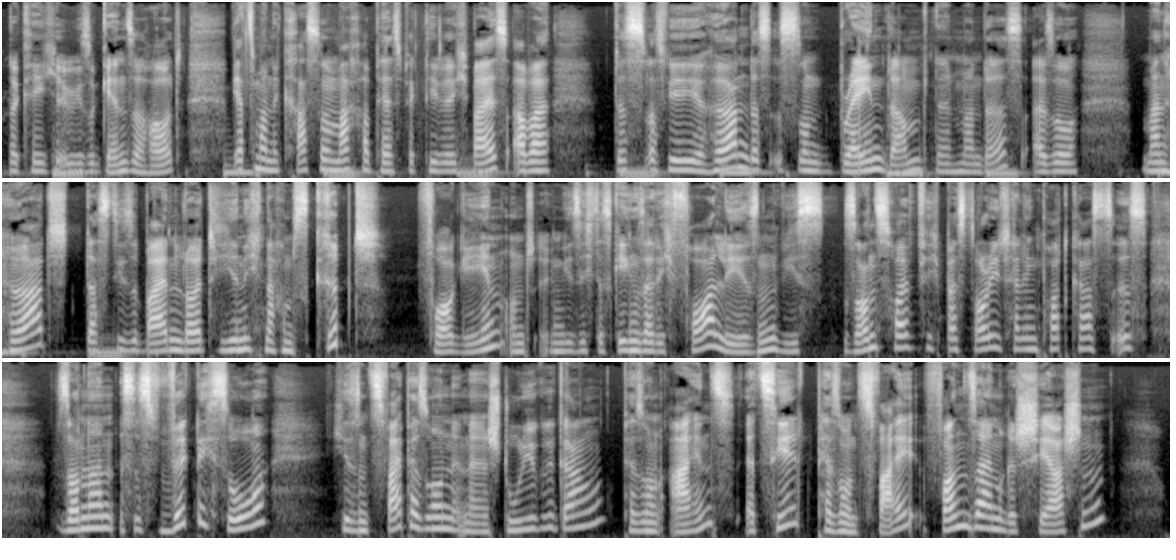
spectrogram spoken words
Da kriege ich irgendwie so Gänsehaut. Jetzt mal eine krasse Macherperspektive, ich weiß, aber das, was wir hier hören, das ist so ein Braindump, nennt man das. Also man hört, dass diese beiden Leute hier nicht nach dem Skript vorgehen und irgendwie sich das gegenseitig vorlesen, wie es sonst häufig bei Storytelling-Podcasts ist, sondern es ist wirklich so, hier sind zwei Personen in ein Studio gegangen. Person 1 erzählt Person 2 von seinen Recherchen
